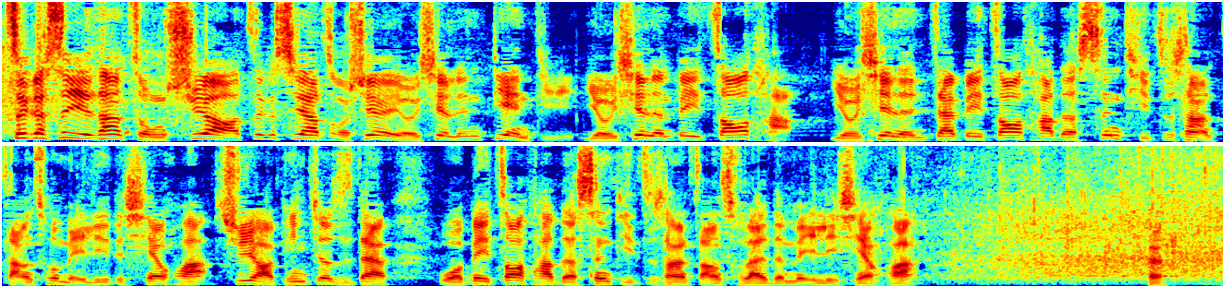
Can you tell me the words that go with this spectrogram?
这个世界上总需要，这个世界上总需要有些人垫底，有些人被糟蹋，有些人在被糟蹋的身体之上长出美丽的鲜花。徐小平就是在我被糟蹋的身体之上长出来的美丽鲜花。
